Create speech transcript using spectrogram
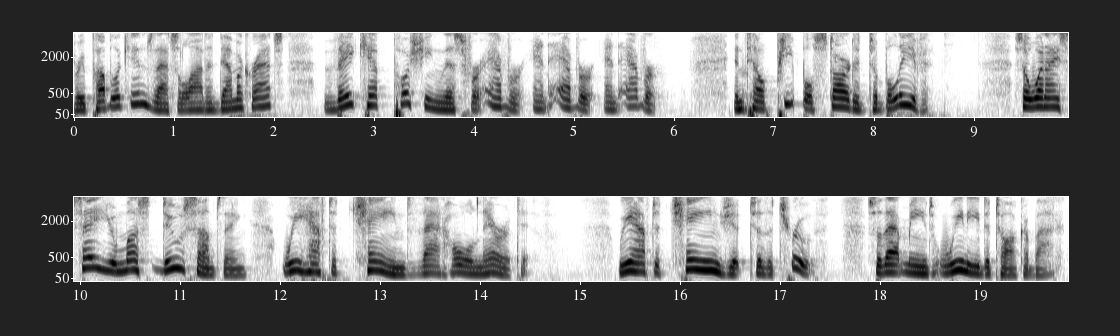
Republicans, that's a lot of Democrats. They kept pushing this forever and ever and ever until people started to believe it. So when I say you must do something, we have to change that whole narrative. We have to change it to the truth. So that means we need to talk about it.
